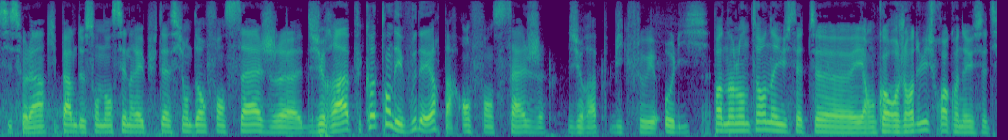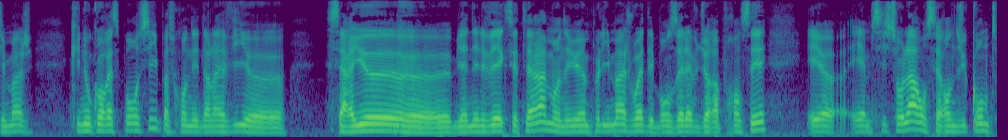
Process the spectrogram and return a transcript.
MC Solar, qui parle de son ancienne réputation d'enfant sage euh, du rap. Qu'entendez-vous d'ailleurs par enfant sage du rap, Big Flo et Oli? Pendant longtemps, on a eu cette euh, et encore aujourd'hui, je crois qu'on a eu cette image qui nous correspond aussi parce qu'on est dans la vie euh, sérieux, euh, bien élevé, etc. Mais on a eu un peu l'image ouais, des bons élèves du rap français. Et, et MC Solar, on s'est rendu compte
